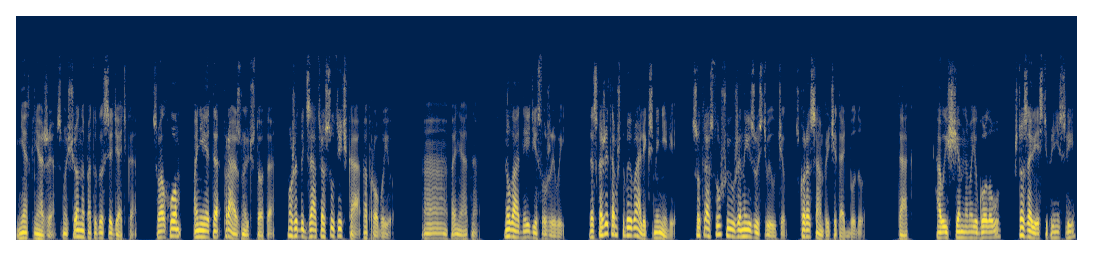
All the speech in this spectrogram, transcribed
«Нет, княже», — смущенно потупился дядька. «С волхвом они это празднуют что-то. Может быть, завтра с утречка попробую». «А, понятно. Ну ладно, иди, служивый. Да скажи там, чтобы валик сменили. С утра слушаю, уже наизусть выучил. Скоро сам причитать буду». «Так, а вы с чем на мою голову? Что за вести принесли?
